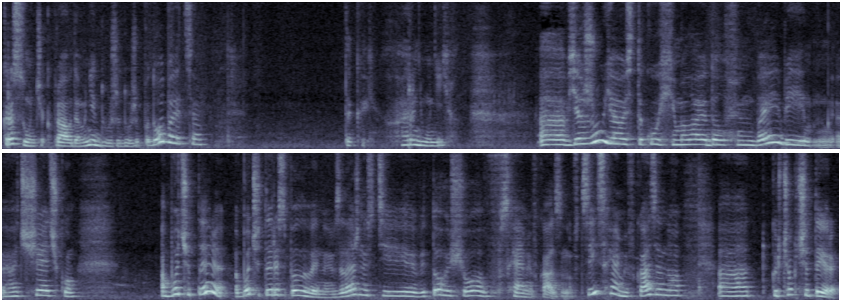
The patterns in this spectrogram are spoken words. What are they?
Красунчик, правда, мені дуже-дуже подобається. Такий гарнюній. В'яжу я ось таку Himalaya Dolphin Baby гачечком або 4, або 4,5, в залежності від того, що в схемі вказано. В цій схемі вказано крючок 4.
